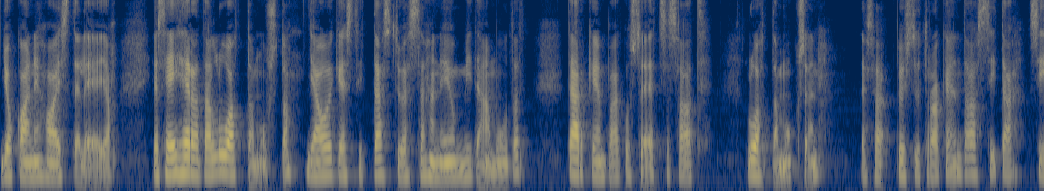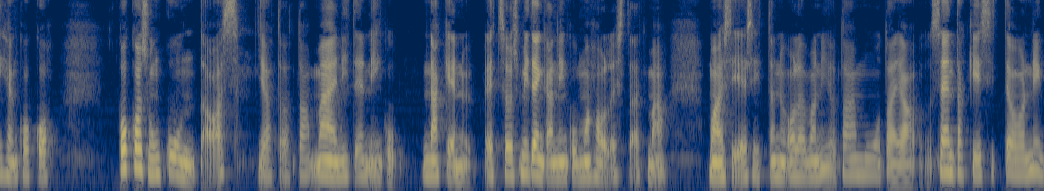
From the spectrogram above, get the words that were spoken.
jokainen haistelee ja, ja se ei herätä luottamusta. Ja oikeasti tässä työssähän ei ole mitään muuta tärkeämpää kuin se, että sä saat luottamuksen ja sä pystyt rakentamaan sitä siihen koko, koko sun kuntaas. Ja tota, mä en itse niin näkenyt, että se olisi mitenkään niin kuin mahdollista, että mä, mä olisin esittänyt olevani jotain muuta. Ja sen takia sitten on niin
